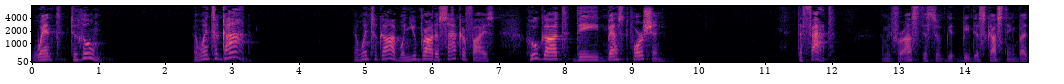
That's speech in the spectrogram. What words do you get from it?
went to whom? It went to God. It went to God. When you brought a sacrifice, who got the best portion? The fat. I mean, for us, this would be disgusting, but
